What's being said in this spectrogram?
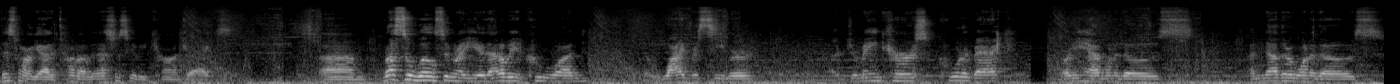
this one I got a ton of, and that's just going to be contracts. Um, Russell Wilson right here. That'll be a cool one. Wide receiver. Uh, Jermaine Kearse, quarterback. Already have one of those. Another one of those.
